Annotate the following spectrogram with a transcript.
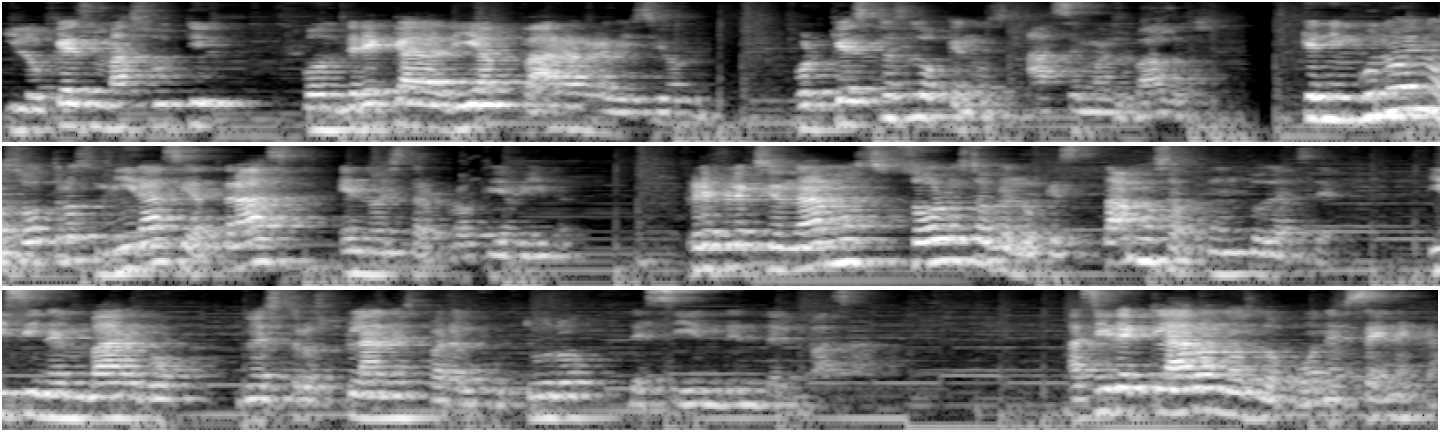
y lo que es más útil, pondré cada día para revisión, porque esto es lo que nos hace malvados, que ninguno de nosotros mira hacia atrás en nuestra propia vida. Reflexionamos solo sobre lo que estamos a punto de hacer y sin embargo nuestros planes para el futuro descienden del pasado. Así de claro nos lo pone Séneca.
